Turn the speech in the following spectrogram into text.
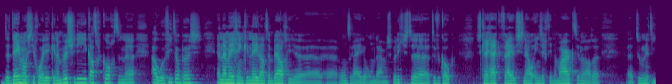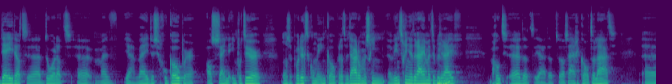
de demo's die gooide ik in een busje die ik had gekocht, een oude Vito-bus. En daarmee ging ik in Nederland en België rondrijden om daar mijn spulletjes te, te verkopen. Dus ik kreeg eigenlijk vrij snel inzicht in de markt. En we hadden toen het idee dat doordat mijn- ja, wij dus goedkoper als zijnde importeur onze producten konden inkopen, dat we daardoor misschien eh, winst gingen draaien met het Mhm. bedrijf. Maar goed, eh, dat, ja, dat was eigenlijk al te laat. Eh,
